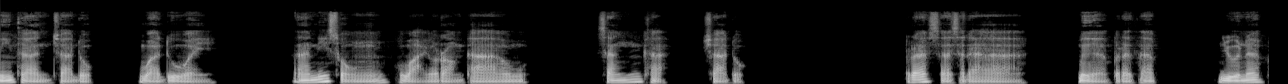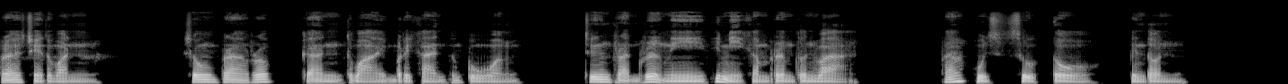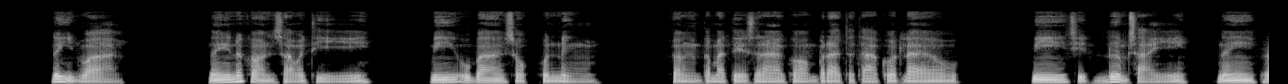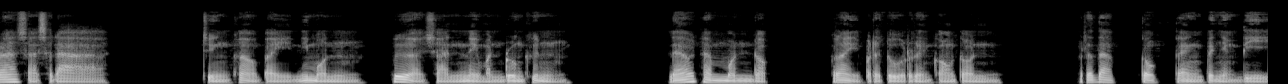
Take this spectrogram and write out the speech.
นิทานชาดกว่าด้วยอานิสงส์หวายรองเท้า สังขะชาดก พระศาสดา เมื่อประทับอยู่ณพระเจตวัน ทรงปรารบการถวายบริการทั้งปวง จึงตรัสเรื่องนี้ที่มีคำเริ่มต้นว่า พระหุสุโตเป็นต้น ได้ยินว่า ในนครสาวัตถี มีอุบาสกคนหนึ่ง ฟังธรรมเทศนาของพระตถาคตแล้ว มีจิตเลื่อมใสในพระศาสดา จึงเข้าไปนิมนต์เพื่อฉันในวันรุ่งขึ้น แล้วทำมนดบใกล้ประตูเรือนของตน ระดับตกแต่งเป็นอย่างดี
